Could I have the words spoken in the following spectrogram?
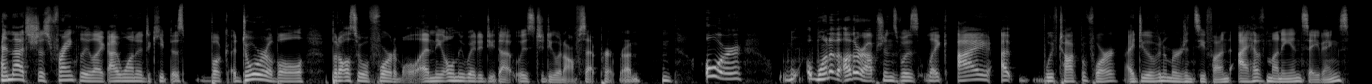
And that's just frankly like I wanted to keep this book adorable, but also affordable. And the only way to do that was to do an offset print run. Or one of the other options was like I, I we've talked before. I do have an emergency fund. I have money in savings.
